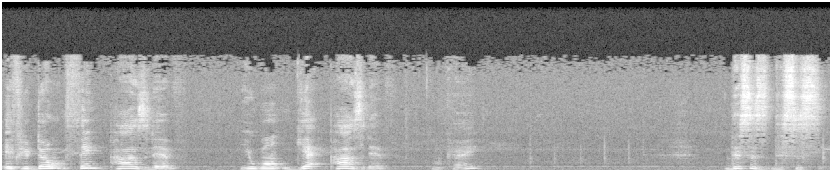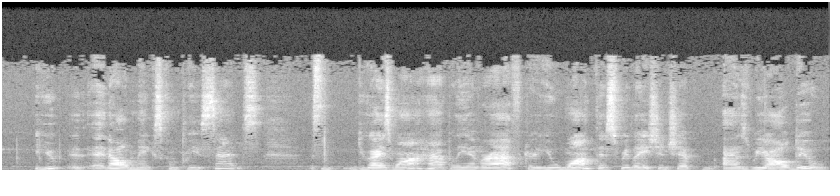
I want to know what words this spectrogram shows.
If you don't think positive, you won't get positive. Okay? This is this is you it all makes complete sense. You guys want happily ever after. You want this relationship as we all do.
